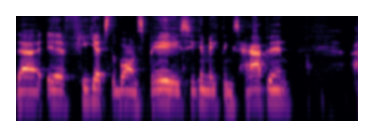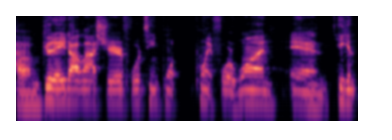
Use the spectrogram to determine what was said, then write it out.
that if he gets the ball in space, he can make things happen. Um, good aDOT last year, 14.41, and he can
